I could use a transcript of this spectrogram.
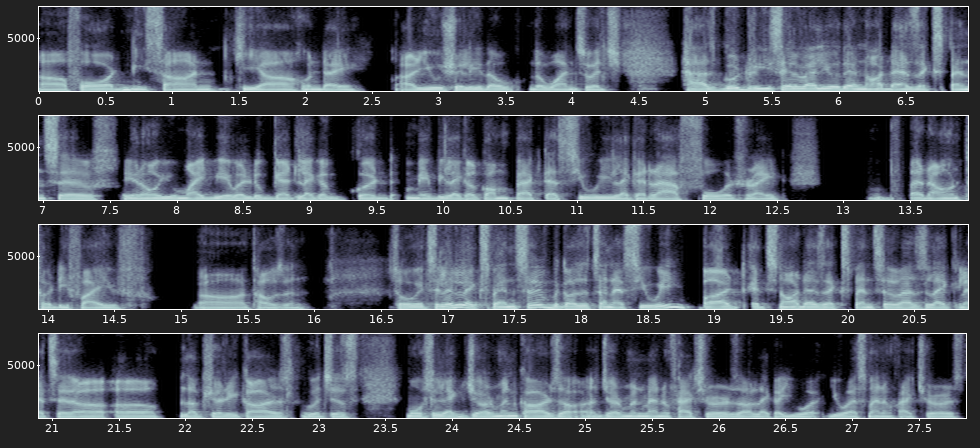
uh, Ford, Nissan, Kia, Hyundai are usually the the ones which has good resale value they're not as expensive you know you might be able to get like a good maybe like a compact suv like a rav4 right around 35 uh, thousand. So it's a little expensive because it's an SUV, but it's not as expensive as like let's say a, a luxury cars, which is mostly like German cars or German manufacturers or like a US manufacturers,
